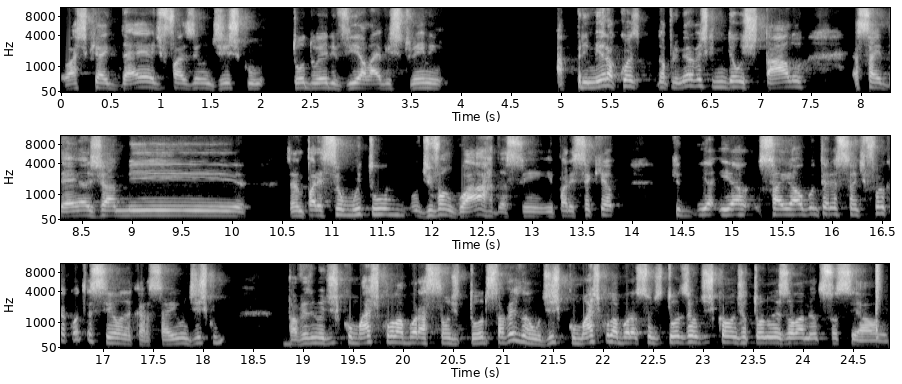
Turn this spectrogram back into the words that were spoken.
Eu acho que a ideia de fazer um disco todo ele via live streaming, a primeira coisa, na primeira vez que me deu um estalo, essa ideia já me já me pareceu muito de vanguarda assim e parecia que ia, que ia, ia sair algo interessante foi o que aconteceu né cara saiu um disco talvez o meu disco com mais colaboração de todos talvez não o disco com mais colaboração de todos é o disco onde eu estou no isolamento social né?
